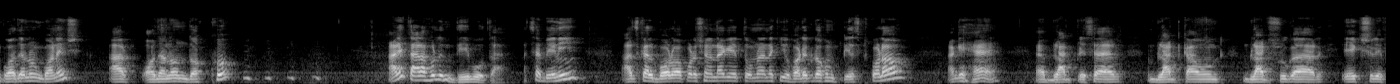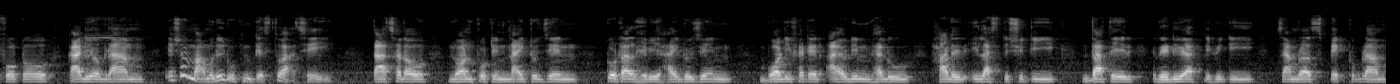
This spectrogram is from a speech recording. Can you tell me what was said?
গজানন গণেশ আর অজানন দক্ষ। আরে, তারা হলেন দেবতা। আচ্ছা বেনি আজকাল বড় অপারেশনের আগে তোমরা নাকি হরেক রকম টেস্ট করাও? আগে হ্যাঁ blood pressure blood count, blood sugar X ray photo, cardiogram, এসব মামুলি রুটিন টেস্ট তো আছেই। তাছাড়াও non protein nitrogen, total heavy hydrogen body ফ্যাটের আয়োডিন ভ্যালু হাড়ের ইলাস্টিসিটি দাঁতের রেডিও অ্যাক্টিভিটি চামড়ার স্পেকট্রোগ্রাম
